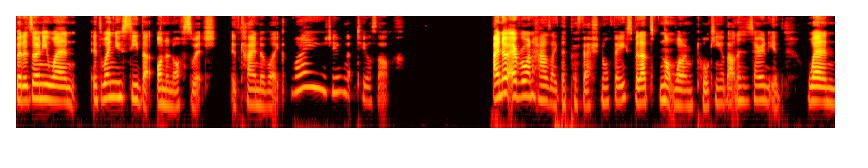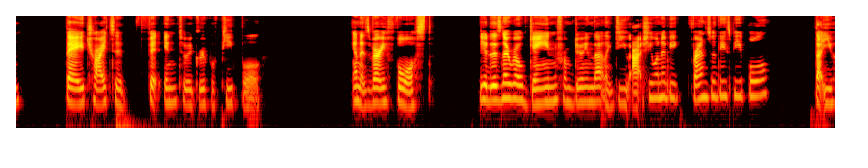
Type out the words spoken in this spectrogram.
But it's only when it's when you see that on and off switch, it's kind of like, why are you doing that to yourself? I know everyone has like the professional face, but that's not what I'm talking about necessarily. It's when they try to fit into a group of people and it's very forced. Yeah, there's no real gain from doing that. Like, do you actually want to be friends with these people? That you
